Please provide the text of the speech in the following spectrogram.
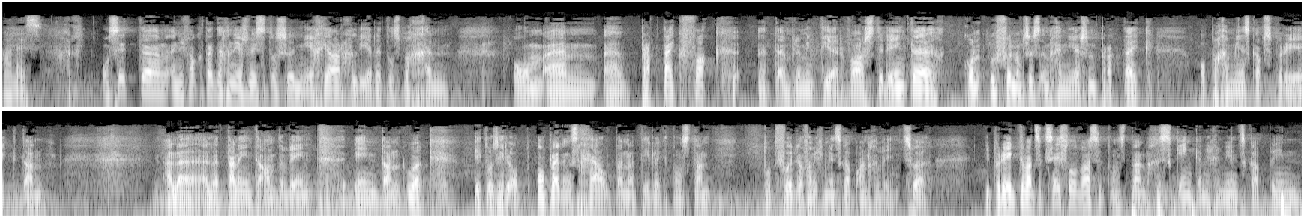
Hannes? Ons het um, in die fakulteit ingenieurswese tot so 9 jaar gelede het ons begin om 'n um, 'n praktykvak te implementeer waar studente kon oefen om soos ingenieurs in praktyk op 'n gemeenskapsprojek dan hulle hulle talente aan te wend en dan ook het ons hierdie op, opleidingsgeld dan natuurlijk het ons dan tot voordeel van die gemeenskap aangewend. So, die projekte wat suksesvol was, het ons dan geskenk in die gemeenskap en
